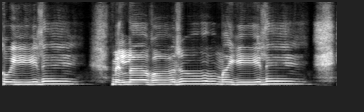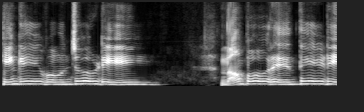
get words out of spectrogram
கோயிலே மெல்ல வரும் மயிலே இங்கே ஓஞ்சோடி நான் போறேன் தேடி.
